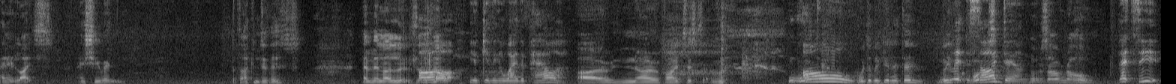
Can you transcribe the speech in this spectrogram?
and it lights. And she went, "But I can do this." And then I looked. I thought, Oh, you're giving away the power. Oh no! If I just. Oh. What are we gonna do? You've let the side down. What's our role? That's it.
